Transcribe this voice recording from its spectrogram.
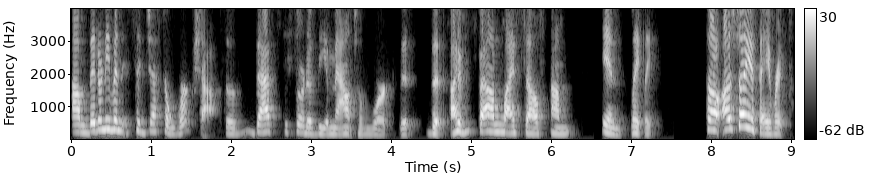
um, they don't even suggest a workshop. So that's the sort of the amount of work that, that I've found myself um, in lately. So I'll show you favorites.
